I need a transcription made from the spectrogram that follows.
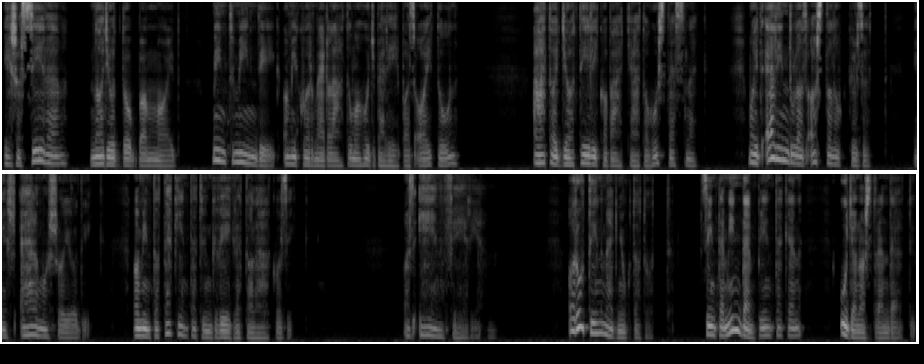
és a szívem nagyot dobban majd, mint mindig, amikor meglátom, ahogy belép az ajtón, átadja a téli kabátját a hostesznek, majd elindul az asztalok között, és elmosolyodik, amint a tekintetünk végre találkozik. Az én férjem. A rutin megnyugtatott. Szinte minden pénteken ugyanazt rendeltük.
